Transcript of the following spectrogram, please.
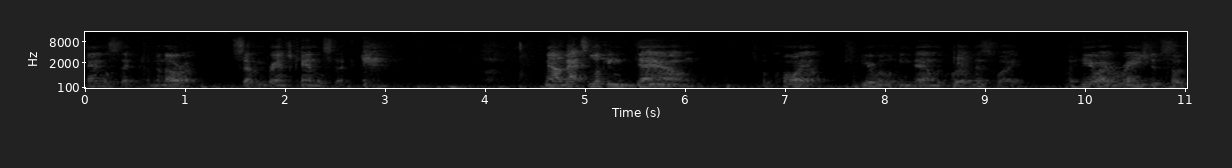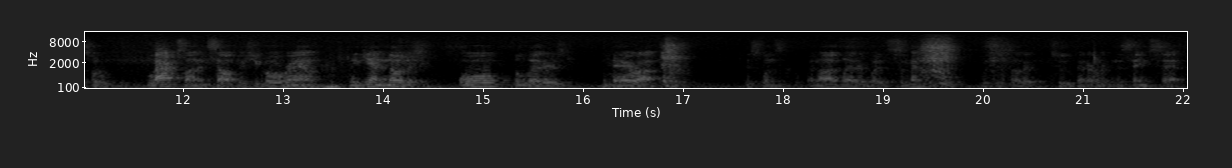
candlestick, a menorah, seven-branch candlestick. Now that's looking down the coil. Here we're looking down the coil this way, but here I've arranged it so it sort of laps on itself as you go around. And again, notice all the letters pair up. This one's an odd letter, but it's symmetrical with this other two that are in the same set.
